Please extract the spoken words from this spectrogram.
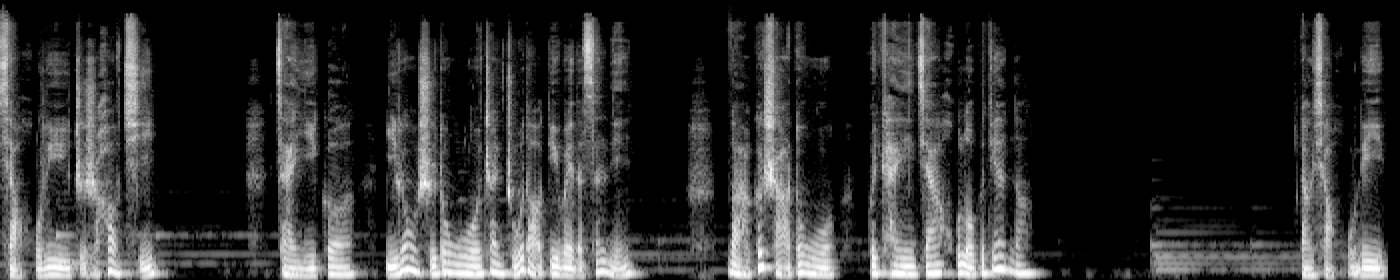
小狐狸只是好奇，在一个以肉食动物占主导地位的森林，哪个傻动物会开一家胡萝卜店呢？当小狐狸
